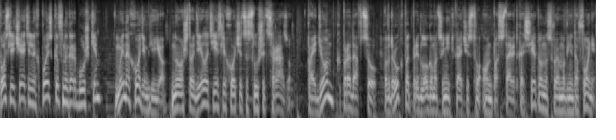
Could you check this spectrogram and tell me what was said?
После тщательных поисков на горбушке мы находим ее. Но что делать, если хочется слушать сразу? Пойдем к продавцу. Вдруг под предлогом оценить качество он поставит кассету на своем магнитофоне.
